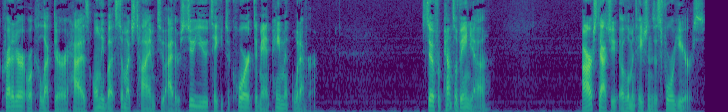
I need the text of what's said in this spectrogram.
creditor or collector has only but so much time to either sue you, take you to court, demand payment, whatever. So for Pennsylvania, our statute of limitations is four years.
